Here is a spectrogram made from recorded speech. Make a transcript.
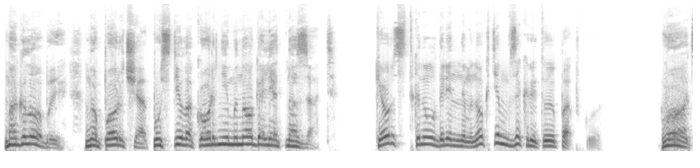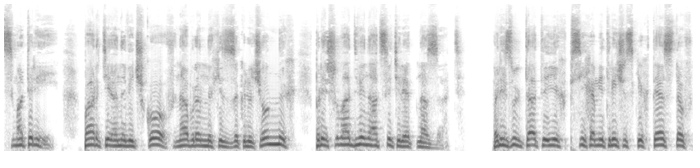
Могло бы, но порча пустила корни много лет назад. Кёрс ткнул длинным ногтем в закрытую папку. «Вот, смотри, партия новичков, набранных из заключенных, пришла 12 лет назад. Результаты их психометрических тестов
